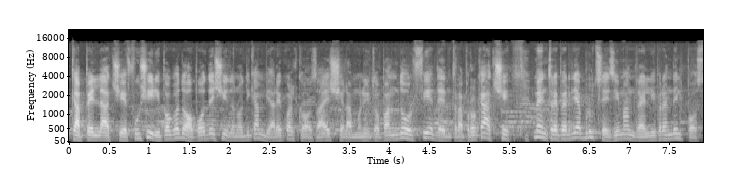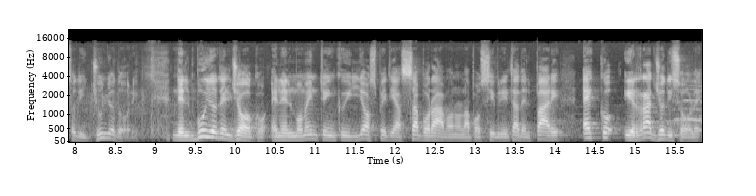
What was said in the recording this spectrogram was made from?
Cappellacci e Fucili poco dopo decidono di cambiare qualcosa, esce l'ammonito Pandolfi ed entra Procacci, mentre per gli abruzzesi Mandrelli prende il posto di Giulio Dori. Nel buio del gioco e nel momento in cui gli ospiti assaporavano la possibilità del pari, ecco il raggio di sole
